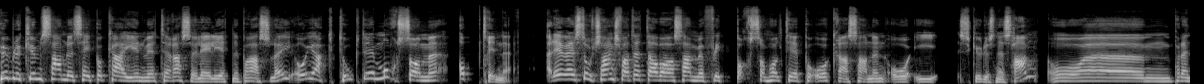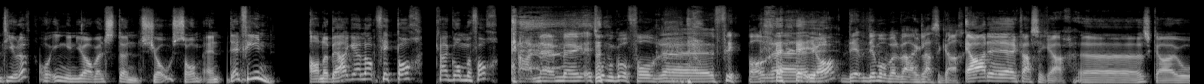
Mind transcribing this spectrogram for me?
Publikum samlet seg på kaien ved terrasseleilighetene på Hasløy og iakttok det morsomme opptrinnet. Det er vel stor sjanse for at dette var samme flipper som holdt til på Åkrasanden og i Skudeneshavn og, eh, på den tida der, og ingen gjør vel stuntshow som en delfin. Arne Berg eller Flipper? Hva går vi for? Ja, men, men jeg tror vi går for uh, flipper. eh, Ja. det, det må vel være en klassiker. Ja, det er klassiker. Uh, jo,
